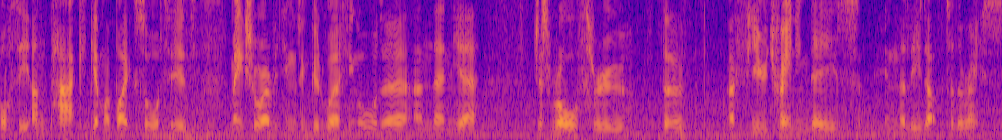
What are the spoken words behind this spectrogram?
obviously unpack, get my bike sorted, make sure everything's in good working order, and then yeah, just roll through the a few training days in the lead up to the race.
